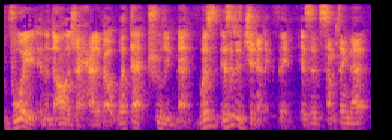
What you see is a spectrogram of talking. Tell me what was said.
void in the knowledge I had about what that truly meant. Was is it a genetic thing? Is it something that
